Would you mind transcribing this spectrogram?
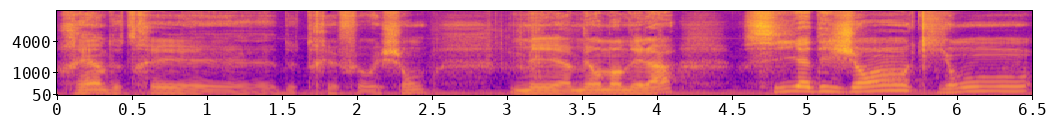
Rien de très, de très florichon, mais, mais on en est là. S'il y a des gens qui ont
